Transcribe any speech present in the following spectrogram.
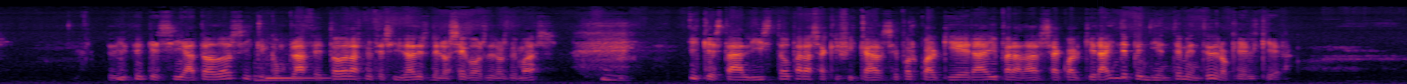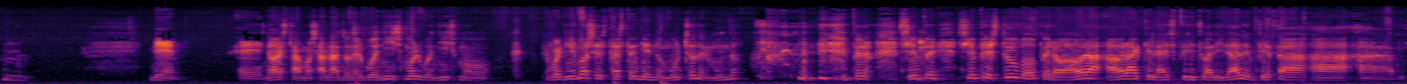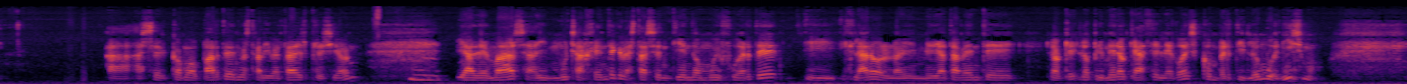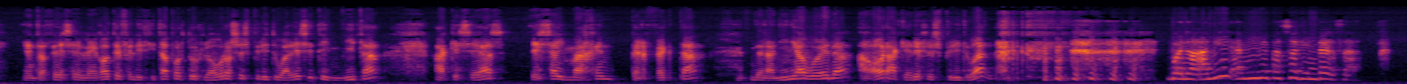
Le dice que sí a todos y que mm. complace todas las necesidades de los egos de los demás. Mm. Y que está listo para sacrificarse por cualquiera y para darse a cualquiera independientemente de lo que él quiera. Bien, eh, no estamos hablando del buenismo, el buenismo, el buenismo se está extendiendo mucho del mundo, pero siempre, siempre estuvo, pero ahora, ahora que la espiritualidad empieza a, a, ser como parte de nuestra libertad de expresión mm. y además hay mucha gente que la está sintiendo muy fuerte y, claro, inmediatamente lo, que, lo primero que hace el ego es convertirlo en buenismo. Y entonces el ego te felicita por tus logros espirituales y te invita a que seas esa imagen perfecta de la niña buena ahora que eres espiritual. Bueno, a mí, a mí me pasó la inversa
